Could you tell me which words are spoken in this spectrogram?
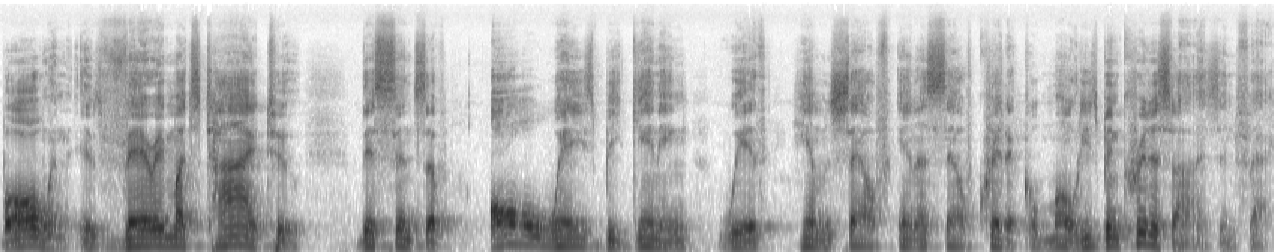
Baldwin is very much tied to this sense of always beginning with himself in a self critical mode. He's been criticized, in fact,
